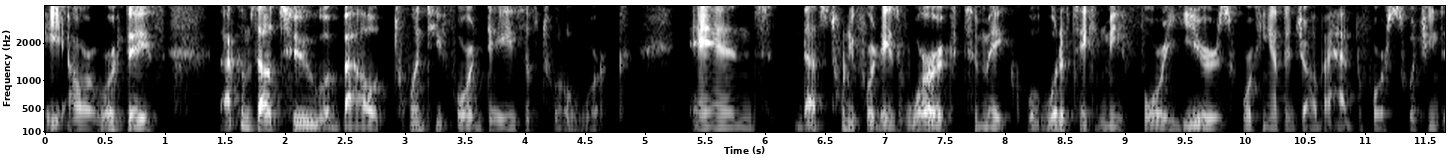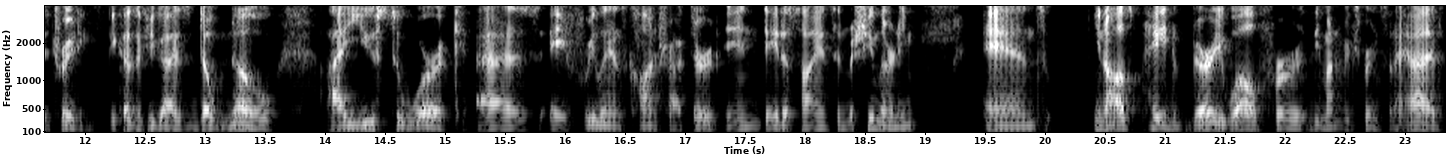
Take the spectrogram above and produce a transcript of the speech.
eight hour workdays, that comes out to about 24 days of total work. And that's 24 days of work to make what would have taken me four years working at the job I had before switching to trading. Because if you guys don't know, I used to work as a freelance contractor in data science and machine learning. And you know, I was paid very well for the amount of experience that I had,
